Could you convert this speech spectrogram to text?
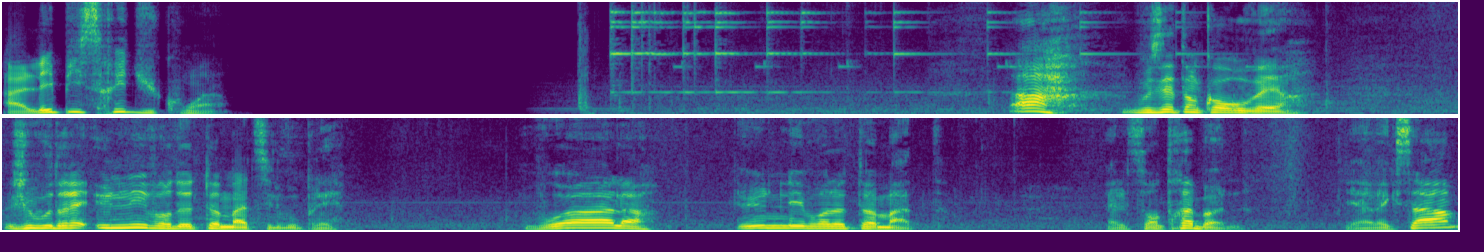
à l'épicerie du coin. Ah, vous êtes encore ouvert. Je voudrais une livre de tomates, s'il vous plaît. Voilà, une livre de tomates. Elles sont très bonnes. Et avec ça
